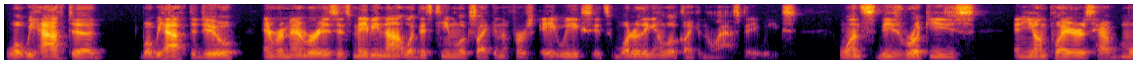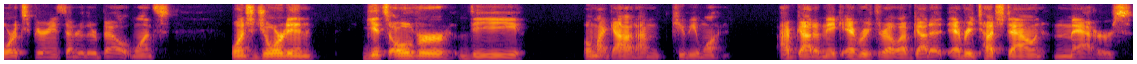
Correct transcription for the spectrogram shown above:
what we have to what we have to do and remember is it's maybe not what this team looks like in the first eight weeks. It's what are they going to look like in the last eight weeks? Once these rookies and young players have more experience under their belt, once once Jordan gets over the oh my god, I'm QB1. I've got to make every throw. I've got to every touchdown matters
